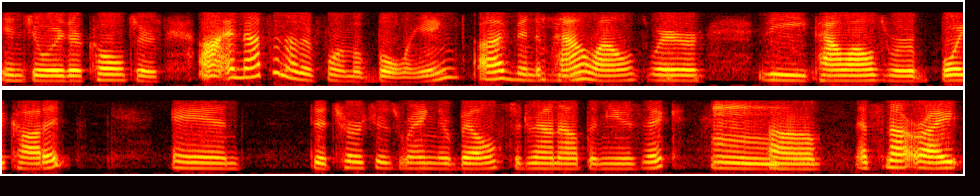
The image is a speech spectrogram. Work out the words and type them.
enjoy their cultures. Uh, and that's another form of bullying. I've been to Mhm. powwows where the powwows were boycotted and the churches rang their bells to drown out the music. Mm. Um, that's not right.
